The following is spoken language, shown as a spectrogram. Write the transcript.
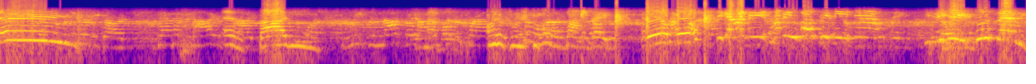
Dang. And body. I'm Yeah, boy. He got how many, how many votes he need now? He needs 270.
